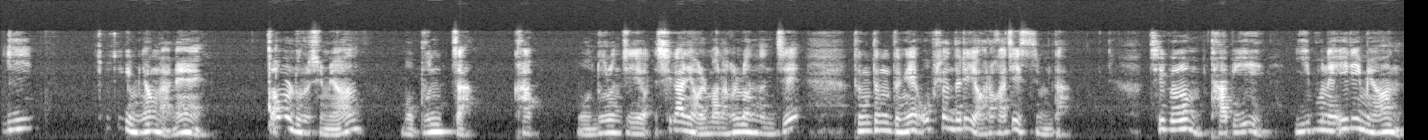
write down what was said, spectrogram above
이 수식 입력란에 점을 누르시면 뭐 문자, 값, 뭐 누른 지 시간이 얼마나 흘렀는지 등등등의 옵션들이 여러 가지 있습니다. 지금 답이 2분의 1이면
